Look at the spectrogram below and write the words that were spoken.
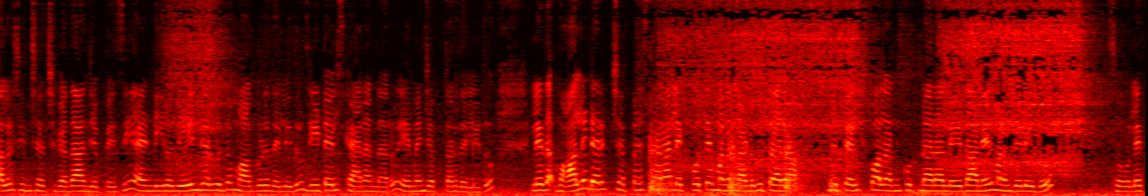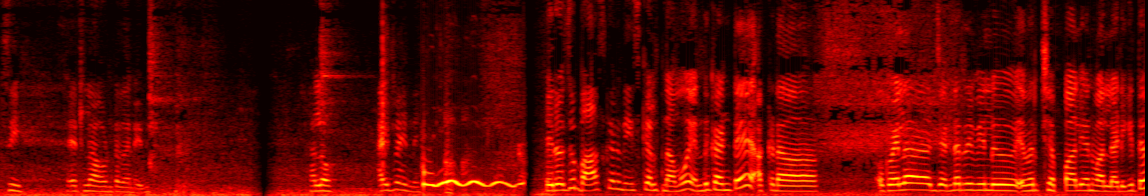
ఆలోచించవచ్చు కదా అని చెప్పేసి. అండ్ ఈరోజు ఏం జరుగుతుందో మాకు కూడా తెలియదు డీటెయిల్ స్కాన్ అన్నారు. ఏమేం చెప్తారో తెలియదు లేదా వాళ్ళే డైరెక్ట్ చెప్పేస్తారా? లేకపోతే మనల్ని అడుగుతారా? మీరు తెలుసుకోవాలనుకుంటున్నారా లేదా అనేది మనకు తెలియదు సో లెట్స్ సీ ఎట్లా ఉంటుంది అనేది. హలో అయిపోయింది. ఈరోజు భాస్కర్ని తీసుకెళ్తున్నాము. ఎందుకంటే అక్కడ ఒకవేళ జెండర్ రివీల్ ఎవరికి చెప్పాలి అని వాళ్ళు అడిగితే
